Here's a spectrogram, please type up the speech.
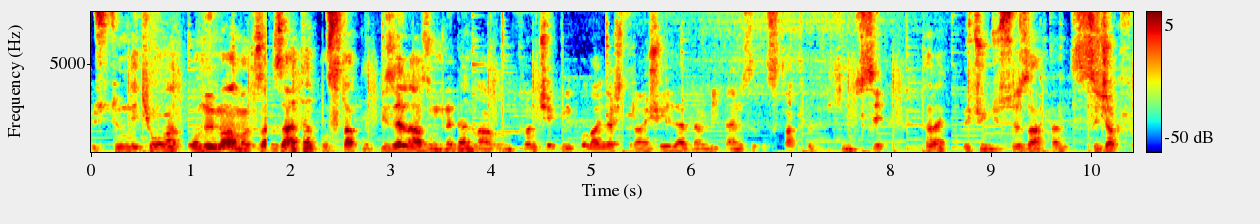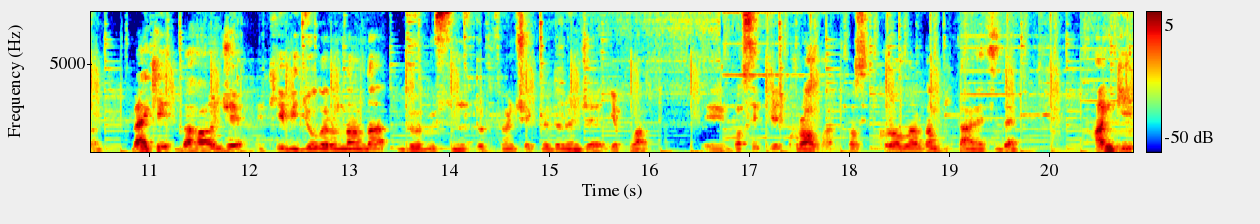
üstündeki olan o nömü almak. Zaten ıslaklık bize lazım. Neden lazım? Fön çekmeyi kolaylaştıran şeylerden bir tanesi ıslaklık, ikincisi tarak, üçüncüsü zaten sıcak fön. Belki daha önceki videolarından da görmüşsünüzdür. Fön çekmeden önce yapılan e, basit bir kural var. Basit kurallardan bir tanesi de hangi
